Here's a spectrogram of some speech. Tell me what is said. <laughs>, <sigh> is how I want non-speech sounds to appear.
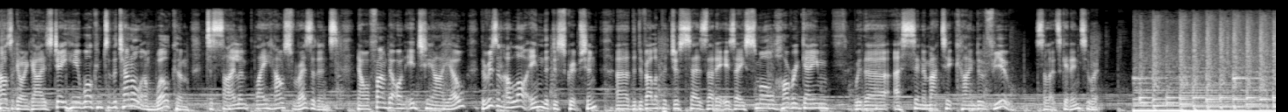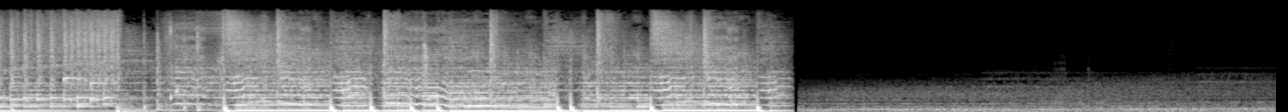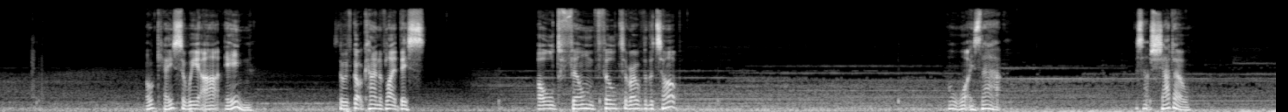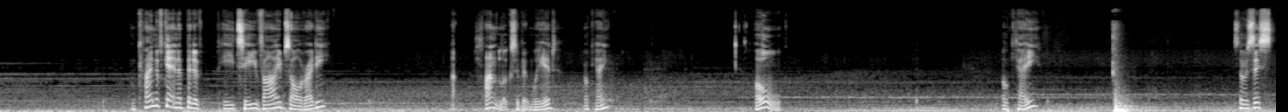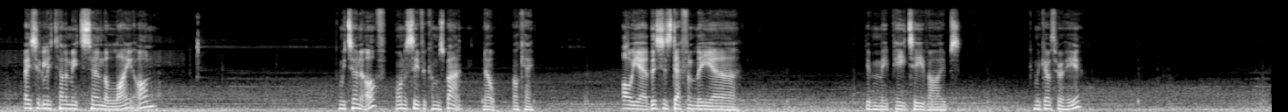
How's it going guys? Jay here, welcome to the channel and welcome to Silent Playhouse Residence. Now I found it on itch.io. There isn't a lot in the description. Uh, the developer just says that it is a small horror game with a, a cinematic kind of view. So let's get into it. Okay, so we are in. So we've got kind of like this old film filter over the top. Oh, what is that? What's that shadow? I'm kind of getting a bit of PT vibes already. That plant looks a bit weird. Okay. Oh. Okay. So is this basically telling me to turn the light on? Can we turn it off? I want to see if it comes back. No. Okay. Oh yeah, this is definitely uh, giving me PT vibes. Can we go through here?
